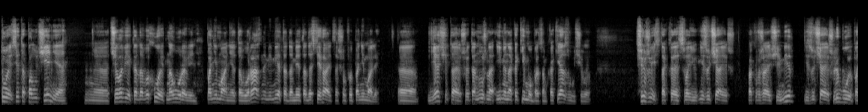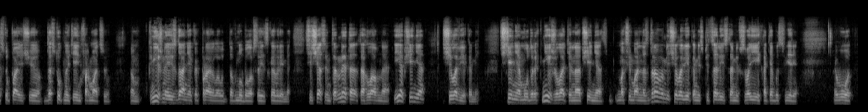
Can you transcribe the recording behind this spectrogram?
То есть это получение, э, человек, когда выходит на уровень понимания того, разными методами это достигается, чтобы вы понимали. Э, я считаю, что это нужно именно каким образом, как я озвучиваю. Всю жизнь, так сказать, свою изучаешь окружающий мир, изучаешь любую поступающую, доступную тебе информацию. Там, книжное издание, как правило, вот давно было в советское время. Сейчас интернет это главное. И общение с человеками. Чтение мудрых книг, желательно общение с максимально здравыми человеками, специалистами в своей хотя бы сфере. Вот.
